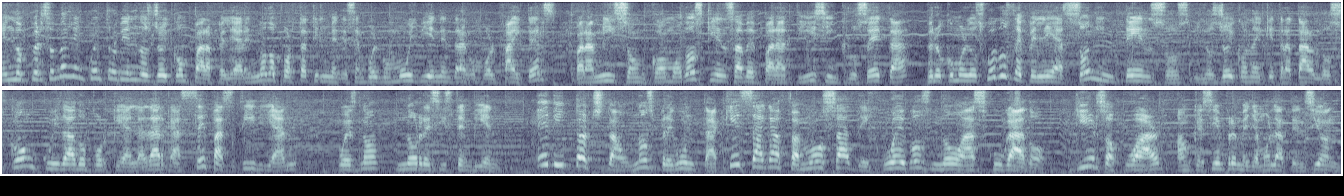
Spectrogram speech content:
En lo personal encuentro bien los Joy-Con para pelear, en modo portátil me desenvuelvo muy bien en Dragon Ball Fighters, para mí son cómodos, quién sabe para ti, sin cruceta, pero como los juegos de pelea son intensos y los Joy-Con hay que tratarlos con cuidado porque a la larga se fastidian, pues no, no resisten bien. Eddie Touchdown nos pregunta, ¿qué saga famosa de juegos no has jugado? Gears of War, aunque siempre me llamó la atención.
